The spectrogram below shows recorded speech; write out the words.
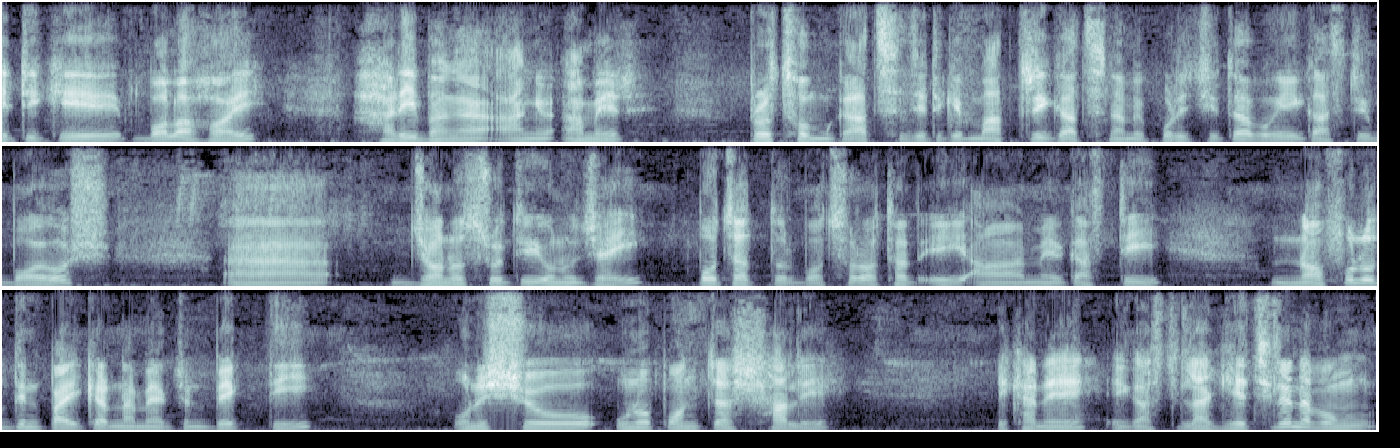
এটিকে বলা হয় হাড়িভাঙা আমের প্রথম গাছ, যেটিকে মাতৃ গাছ নামে পরিচিত এবং এই গাছটির বয়স জনশ্রুতি অনুযায়ী পঁচাত্তর বছর। অর্থাৎ এই আমের গাছটি নফল উদ্দিন পাইকার নামে একজন ব্যক্তি উনিশশো উনপঞ্চাশ সালে এখানে এই গাছটি লাগিয়েছিলেন এবং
